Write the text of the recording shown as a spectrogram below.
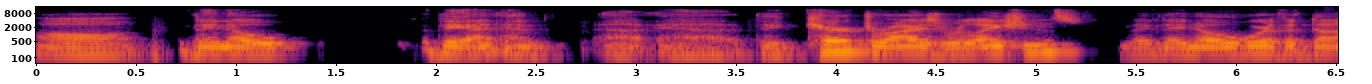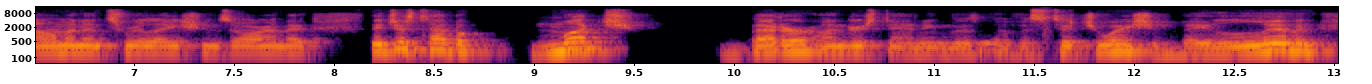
uh, they know they and uh, uh, they characterize relations. They, they know where the dominance relations are, and they they just have a much better understanding of the situation. They live in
